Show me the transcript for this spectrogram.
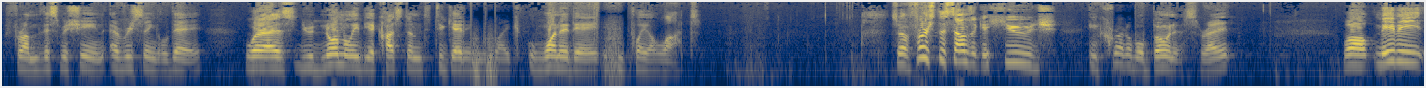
from this machine every single day. Whereas you'd normally be accustomed to getting like one a day if you play a lot. So at first this sounds like a huge, incredible bonus, right? Well, maybe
